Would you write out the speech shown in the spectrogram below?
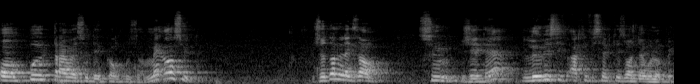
on peut travailler sur des conclusions. Mais ensuite, je donne l'exemple sur GTA, le récif artificiel qu'ils ont développé.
